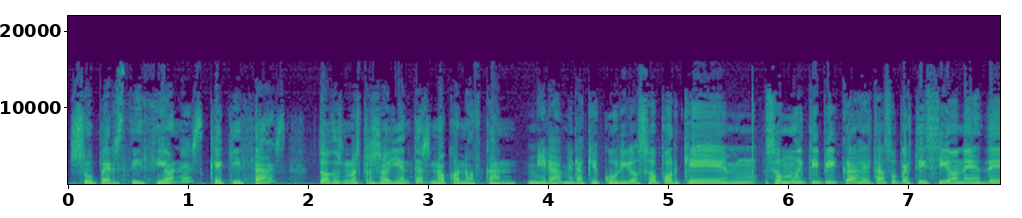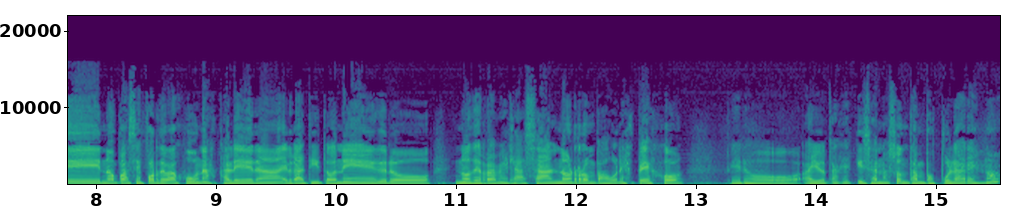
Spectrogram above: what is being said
Supersticiones que quizás todos nuestros oyentes no conozcan. Mira, mira qué curioso, porque mm, son muy típicas estas supersticiones de no pases por debajo de una escalera, el gatito negro, no derrames la sal, no rompas un espejo, pero hay otras que quizás no son tan populares, ¿no?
